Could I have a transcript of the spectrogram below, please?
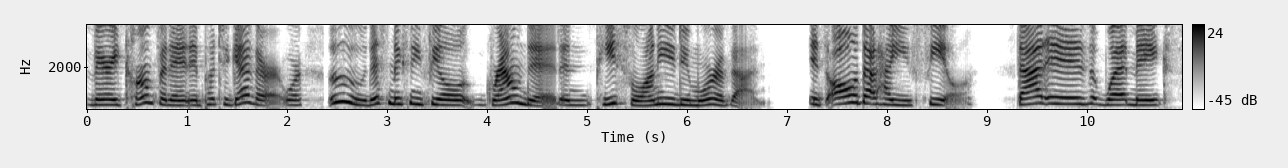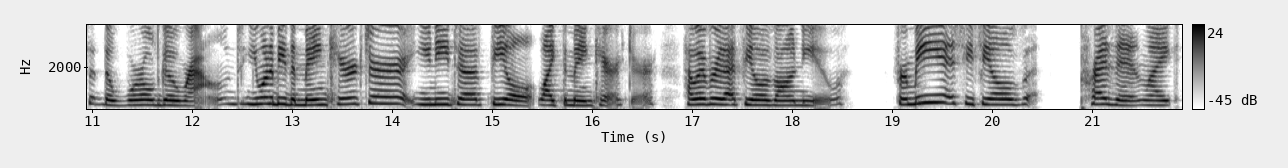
very confident and put together. Or, ooh, this makes me feel grounded and peaceful. I need to do more of that. It's all about how you feel. That is what makes the world go round. You want to be the main character, you need to feel like the main character, however that feels on you. For me, she feels present, like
